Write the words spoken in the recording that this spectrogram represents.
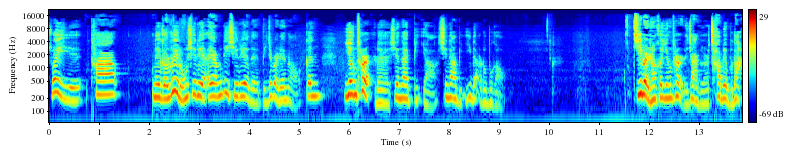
所以它那个锐龙系列、AMD 系列的笔记本电脑跟英特尔的现在比呀，性价比一点都不高，基本上和英特尔的价格差别不大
